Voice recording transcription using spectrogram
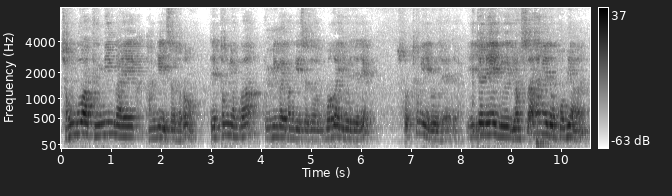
정부와 국민과의 관계에 있어서도 대통령과 국민과의 관계에 있어서 뭐가 이루어져야 돼요? 소통이 이루어져야 돼요. 예전에 그 역사상에도 보면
